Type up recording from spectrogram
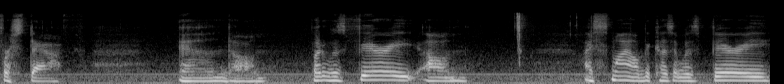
for staff. And, um, but it was very, um, I smile because it was very,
